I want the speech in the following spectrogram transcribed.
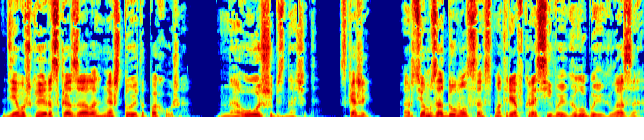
Девушка и рассказала, на что это похоже. На ощупь, значит. Скажи. Артем задумался, смотря в красивые голубые глаза.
